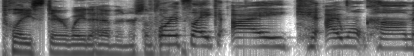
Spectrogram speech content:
play Stairway to Heaven or something. or it's like I ca I won't come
